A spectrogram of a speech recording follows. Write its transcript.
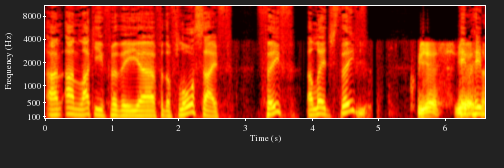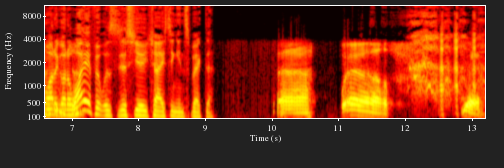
un- unlucky for the uh, for the floor safe thief, alleged thief. Yes, yeah. He, he might have got away if it was just you chasing Inspector. Uh, well, yeah.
